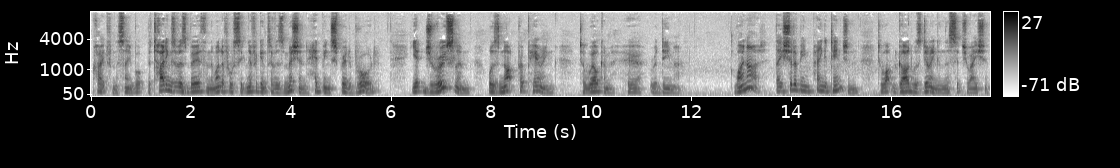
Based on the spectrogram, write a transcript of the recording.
quote from the same book The tidings of his birth and the wonderful significance of his mission had been spread abroad, yet Jerusalem was not preparing to welcome her Redeemer. Why not? They should have been paying attention to what God was doing in this situation.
